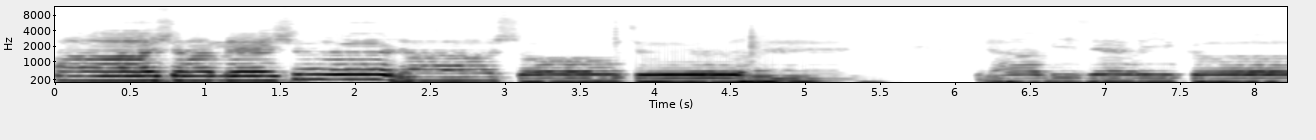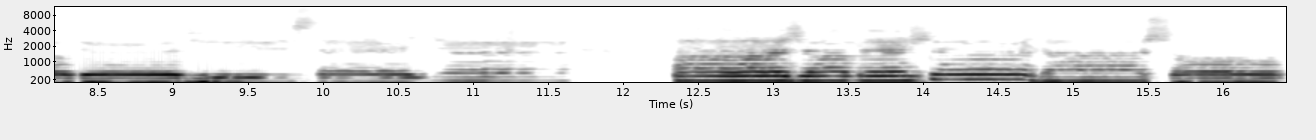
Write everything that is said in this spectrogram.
à jamais je la chanterai. La miséricorde du Seigneur, à jamais je la chanterai.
